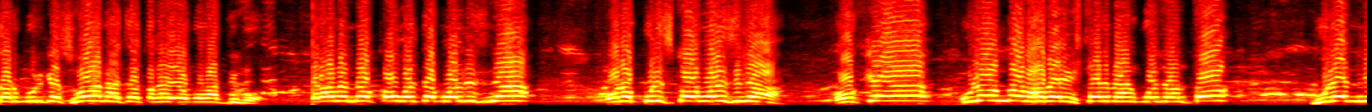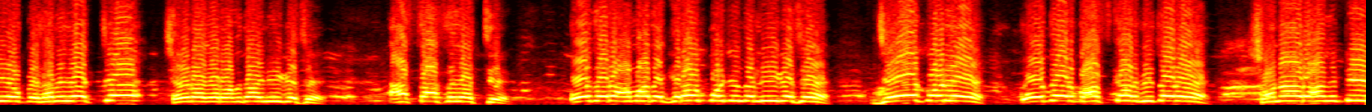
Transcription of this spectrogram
তোর বুড়িকে শুয়া না, তোকে অপবাদ দিব। গ্রামের লোক কেউ বলতে বলিস না, কোনো পুলিশকেও বলিস না। ওকে উলঙ্গ ভাবে স্টেট ব্যাংক পর্যন্ত বুলেট নিয়ে পেছানে যাচ্ছে ছেলেটাকে রক্তায় নিয়ে গেছে, আস্তে আস্তে যাচ্ছে। ওদের আমাদের গ্রাম পর্যন্ত নিয়ে গেছে। যে করে ওদের বাসকার ভিতরে সোনার আংটি,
